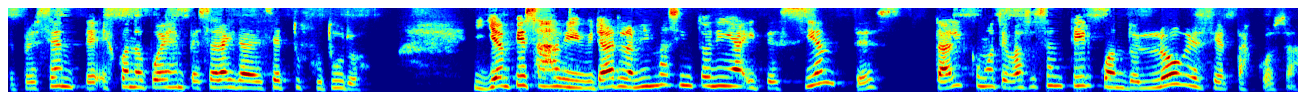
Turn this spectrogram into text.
el presente, es cuando puedes empezar a agradecer tu futuro. Y ya empiezas a vibrar la misma sintonía y te sientes tal como te vas a sentir cuando logres ciertas cosas.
